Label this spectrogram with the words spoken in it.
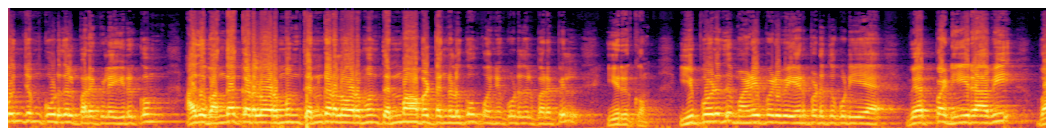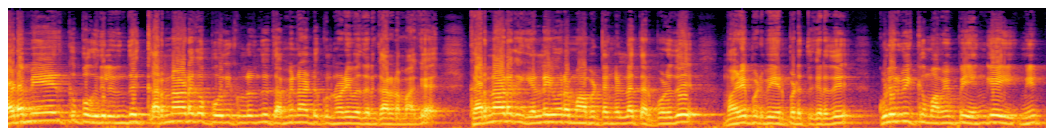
கொஞ்சம் கூடுதல் பரப்பில் இருக்கும். அது வங்கக்கடலோரமும் தென்கடலோரமும் தென் மாவட்டங்களுக்கும் கொஞ்சம் கூடுதல் பரப்பில் இருக்கும். இப்பொழுது மழைப்பொழிவை ஏற்படுத்தக்கூடிய வெப்ப நீராவி வடமேற்கு பகுதியிலிருந்து கர்நாடக பகுதிக்குள்ளிருந்து தமிழ்நாட்டுக்குள் நுழைவதன் காரணமாக கர்நாடக எல்லையோர மாவட்டங்களில் தற்பொழுது மழைப்பொழிவை ஏற்படுத்துகிறது. குளிர்விக்கும் அமைப்பு எங்கே மீட்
